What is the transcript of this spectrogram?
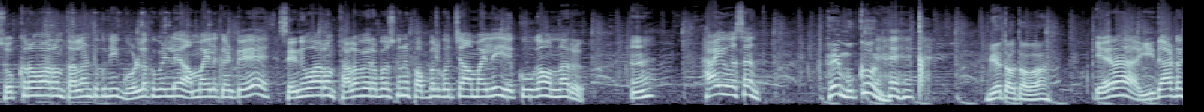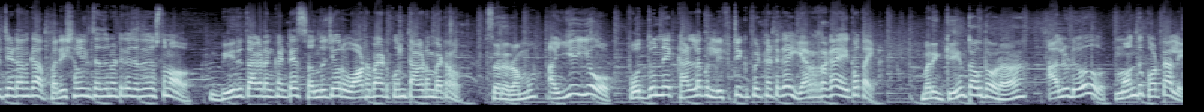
శుక్రవారం తలంటుకుని గుళ్ళకు వెళ్ళే అమ్మాయిల కంటే శనివారం తల విరబోసుకుని పబ్బలకు వచ్చే అమ్మాయిలే ఎక్కువగా ఉన్నారు? హాయ్ వసంత్. హే ముక్కు బియ్య తాగుతావా? ఏరా ఇది ఆర్డర్ చేయడానికి? పరీక్షలకు చదివినట్టుగా చదివేస్తున్నావు. బీరు తాగడం కంటే సందు చివరి వాటర్ బ్యాట్ కొని తాగడం బెటర్. సరే రమ్ము. అయ్యయ్యో పొద్దున్నే కళ్ళకు లిప్స్టిక్ పెట్టినట్టుగా ఎర్రగా అయిపోతాయి. మరి ఇంకేం తాగుతావురా? అల్లుడు మందు కొట్టాలి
